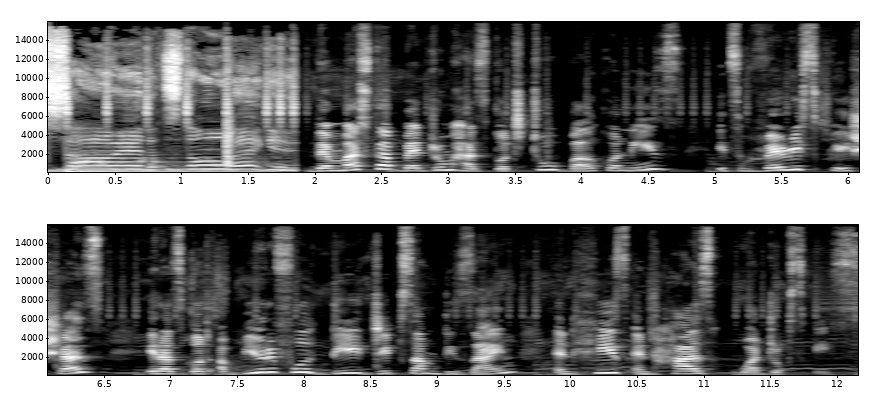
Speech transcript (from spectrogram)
sorry, that's the way it. The master bedroom has got two balconies. It's very spacious. It has got a beautiful D gypsum design and his and hers wardrobe space.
